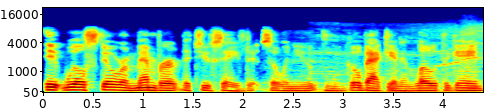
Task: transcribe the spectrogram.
it will still remember that you saved it. So when you, when you go back in and load the game,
